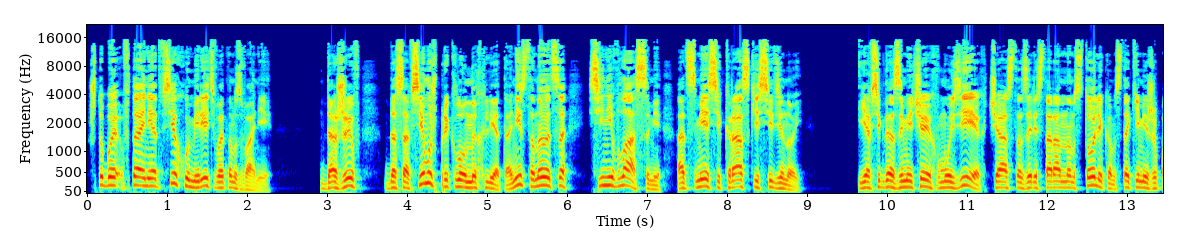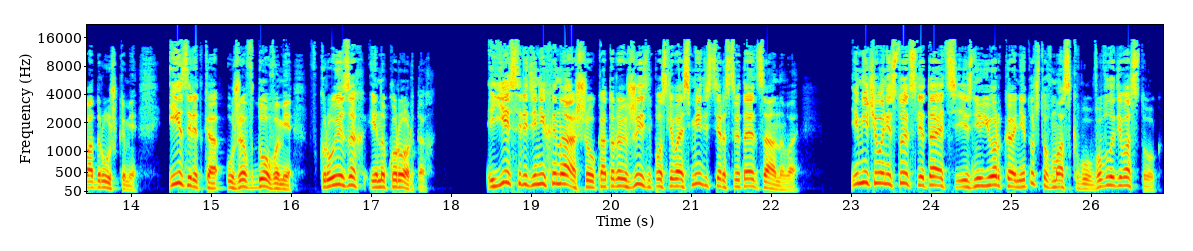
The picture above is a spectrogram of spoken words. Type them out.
чтобы втайне от всех умереть в этом звании. Дожив до совсем уж преклонных лет, они становятся синевласами от смеси краски с сединой. Я всегда замечаю их в музеях, часто за ресторанным столиком с такими же подружками, изредка уже вдовами, в круизах и на курортах. И есть среди них и наши, у которых жизнь после 80 расцветает заново. Им ничего не стоит слетать из Нью-Йорка не то что в Москву, во Владивосток.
